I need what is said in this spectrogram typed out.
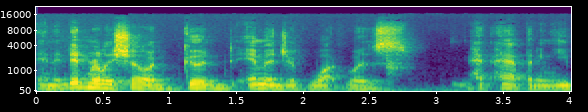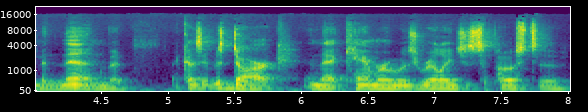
and it didn't really show a good image of what was ha- happening even then, but because it was dark and that camera was really just supposed to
